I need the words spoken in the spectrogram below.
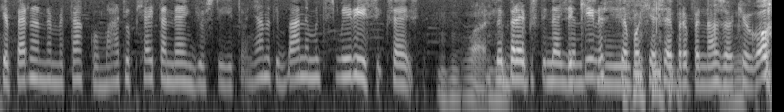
και παίρνανε μετά κομμάτι, όποια ήταν έγκυο στη γειτονιά, να την πάνε με τη μυρίσει, ξέρεις. Δεν πρέπει στην Σε έγκυο να της εκείνες τις μυρίσει. εποχές έπρεπε να ζω κι εγώ.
